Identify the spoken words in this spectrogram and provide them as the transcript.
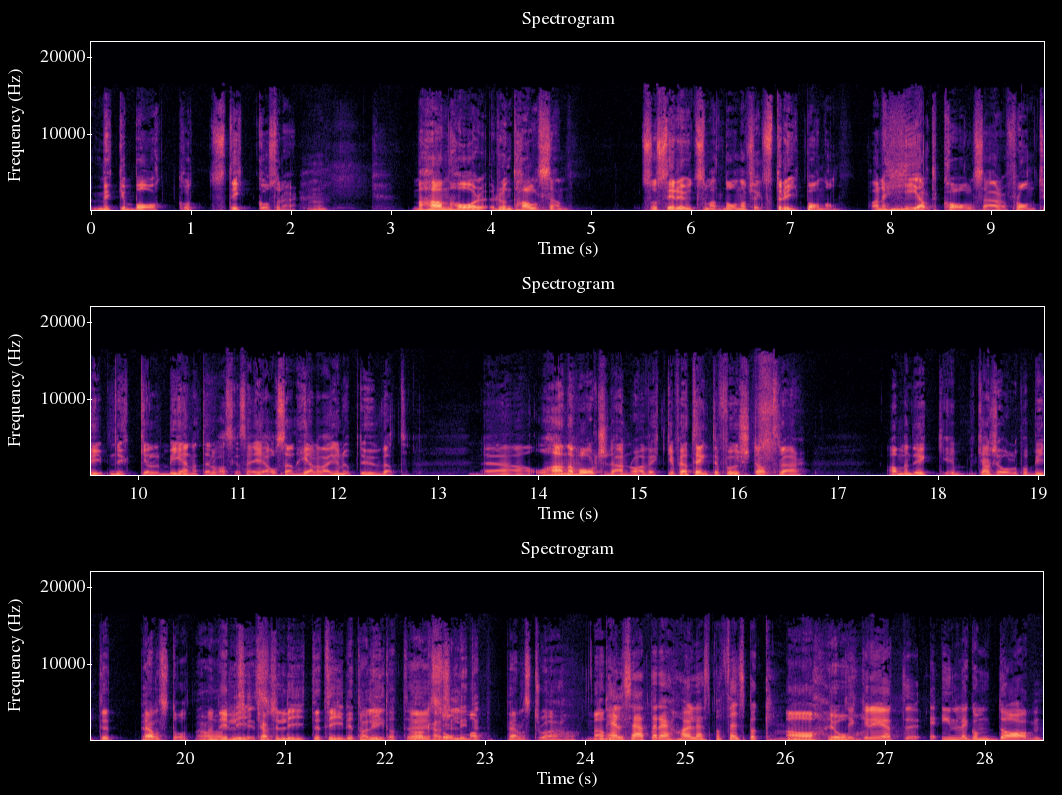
Mycket bakåt, stick och sådär. Mm. Men han har runt halsen så ser det ut som att någon har försökt strypa honom. Han är helt kal så här från typ nyckelbenet eller vad jag ska säga och sen hela vägen upp till huvudet. Eh, och han har varit sådär några veckor, för jag tänkte först att sådär, ja men det kanske håller på att byta päls då, Ja, men det är li- precis. kanske lite tidigt Ja, att lite- byta till ja, sommarpäls tror jag. Ja. Men, Pälsätare har jag läst på Facebook. ja, jo, Tycker det är ett inlägg om dagen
